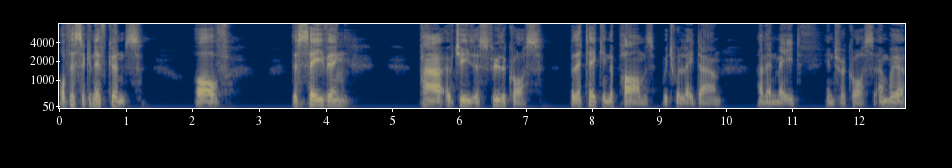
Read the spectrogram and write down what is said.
of the significance of the saving power of Jesus through the cross, but they're taking the palms which were laid down and then made into a cross. And we're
